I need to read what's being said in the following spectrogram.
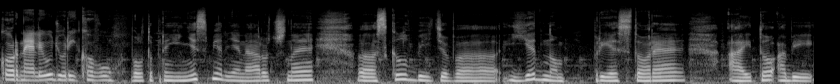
Kornéliu Ďuríkovú. Bolo to pre nich nesmierne náročné e, sklbiť v jednom priestore aj to, aby e,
